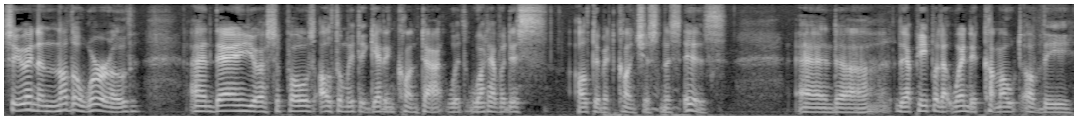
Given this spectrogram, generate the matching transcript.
So you're in another world, and then you're supposed ultimately to get in contact with whatever this ultimate consciousness is. And uh, there are people that when they come out of the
